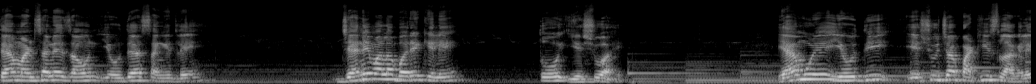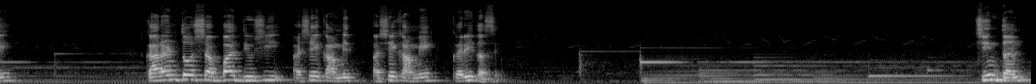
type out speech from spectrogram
त्या माणसाने जाऊन येवद्यास सांगितले ज्याने मला बरे केले तो येशू आहे. यामुळे येऊदी येशूच्या पाठीस लागले कारण तो शब्दात दिवशी असे कामे असे कामे करीत असे. चिंतन.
